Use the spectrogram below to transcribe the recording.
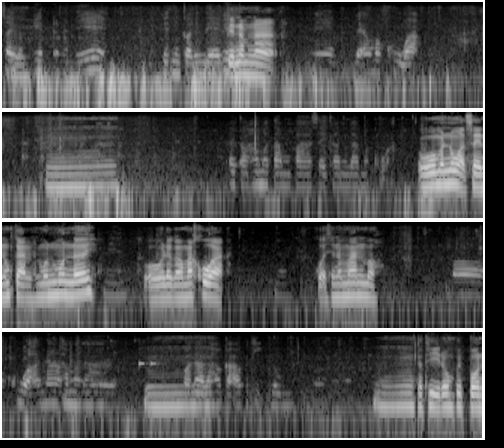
ใส่แบบเผ็ดอันนั้นเด้เผ็ดนี่ก่อนแดงๆ เป็นน้ำหน้า แม่นแล้วเอามาขัวอืมแล้วก็เอามาตำปลาใส่กันแล้วมาขัวโอ้มันนวดใส่น้ำกันมุนๆเลย แม่นโอ้แล้วก็มาคั่วคั่วใส่น้ำมันบ่บ่ขัวน้ำธรรมดาเลยอืมพอได้แล้วเขาก็เอากะทิลงอืมกะทิลงไปปน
